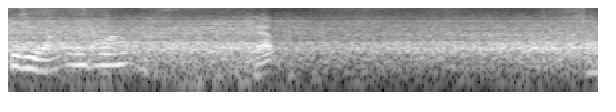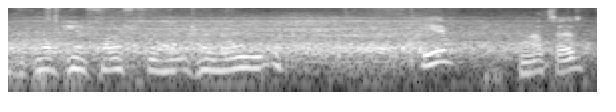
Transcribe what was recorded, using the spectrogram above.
busy that way. Yep. So go up here first and then turn around. Yep. That's it.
